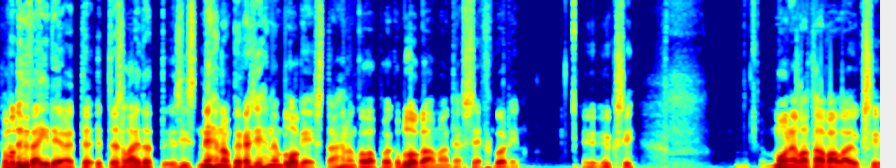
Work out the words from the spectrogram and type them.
Se on muuten hyvä idea, että, että sä laitat, siis nehän on peräisin hänen blogeistaan, hän on kova poika blogaamaan tässä Seth Godin. Yksi, monella tavalla yksi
